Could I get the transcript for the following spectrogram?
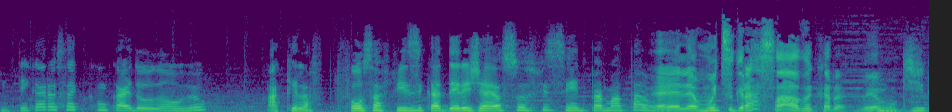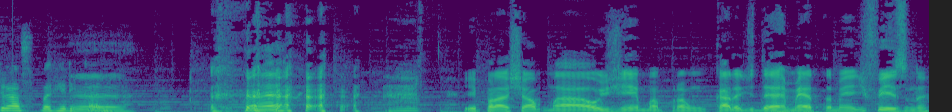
Não tem Kairosek com Kaido não, viu? Aquela força física dele já é o suficiente para matar um. É, ele é muito desgraçado, cara. Mesmo. Desgraçado aquele é. cara. É. e pra achar uma algema pra um cara de 10 metros também é difícil, né?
